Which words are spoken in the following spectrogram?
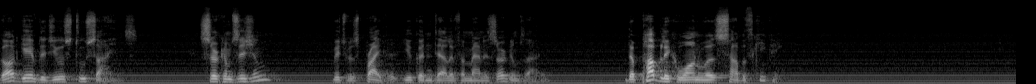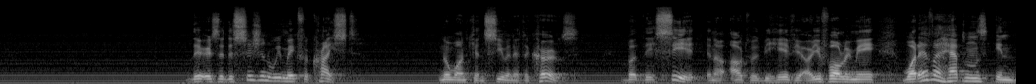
God gave the Jews two signs circumcision, which was private, you couldn't tell if a man is circumcised. The public one was Sabbath keeping. There is a decision we make for Christ. No one can see when it occurs but they see it in our outward behavior. Are you following me? Whatever happens in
